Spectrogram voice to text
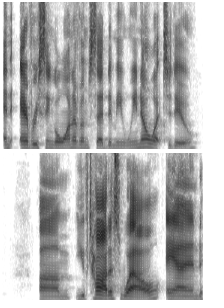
and every single one of them said to me, We know what to do. Um, you've taught us well, and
